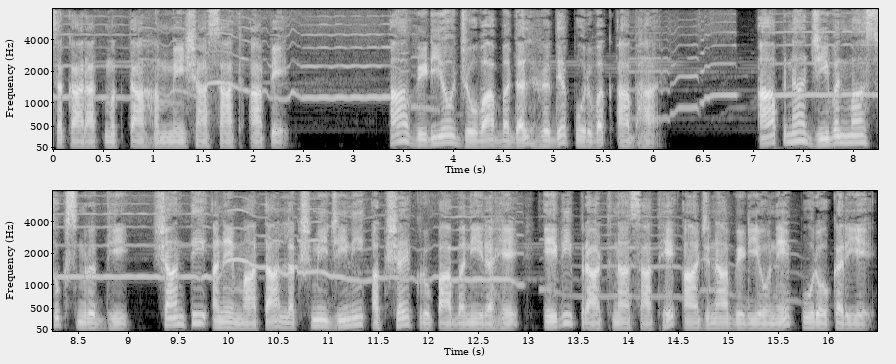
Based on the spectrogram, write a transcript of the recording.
સકારાત્મકતા હંમેશા સાથ આપે. આ વિડિયો જોવા બદલ હૃદયપૂર્વક આભાર. આપના જીવનમાં સુખ સમૃદ્ધિ, શાંતિ અને માતા લક્ષ્મીજીની અક્ષય કૃપા બની રહે એવી પ્રાર્થના સાથે આજના વિડિયોને પૂરો કરીએ.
